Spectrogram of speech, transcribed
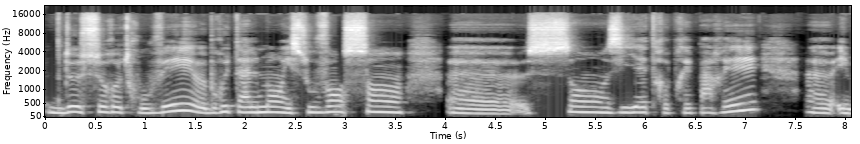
de se retrouver euh, brutalement et souvent sans euh, sans y être préparé, euh, et,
